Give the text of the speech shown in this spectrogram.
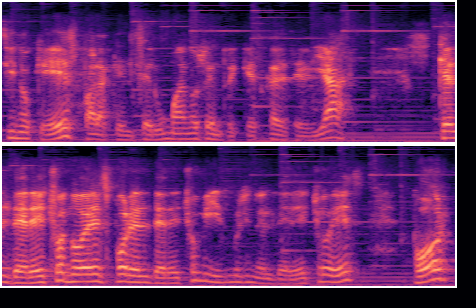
sino que es para que el ser humano se enriquezca de ese viaje. Que el derecho no es por el derecho mismo, sino el derecho es por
